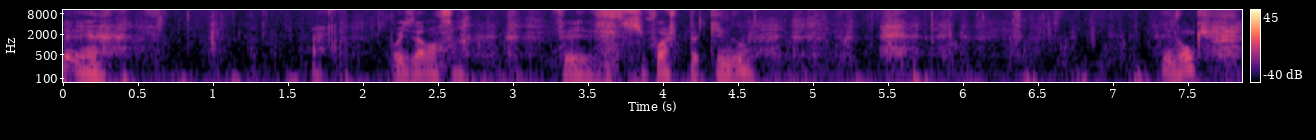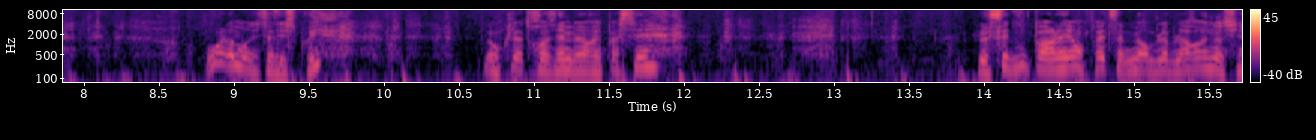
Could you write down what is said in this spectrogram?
Et, bon, ils avancent. Hein. Fait six fois peut-être qu'ils me doublent. Et donc, voilà mon état d'esprit. Donc la troisième heure est passée. Le fait de vous parler, en fait, ça me met en blabla run aussi.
